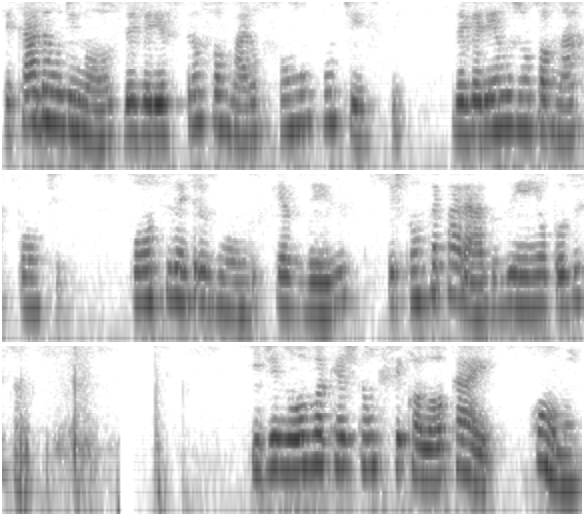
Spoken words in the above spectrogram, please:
que cada um de nós deveria se transformar um sumo pontífice. Deveríamos nos tornar pontes, pontes entre os mundos que às vezes estão separados e em oposição. E de novo a questão que se coloca é: como?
